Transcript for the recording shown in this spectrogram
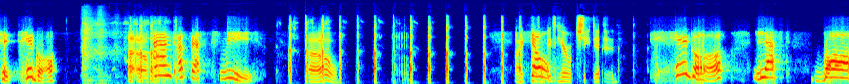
to Tiggle Uh oh. and affects me. Oh. I can't So- wait to hear what she did. Tiggle left raw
